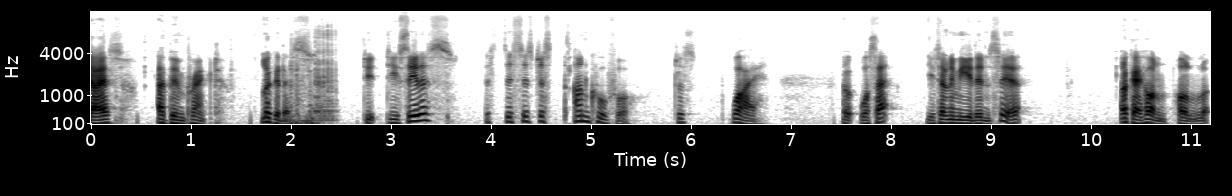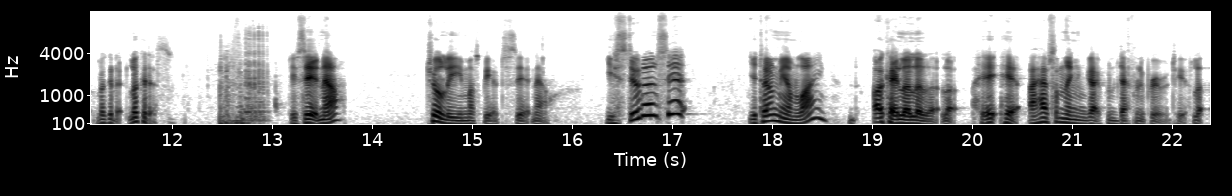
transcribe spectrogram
Guys, I've been pranked. Look at this. Do, do you see this? This this is just uncalled for. Just why? Uh, what's that? You're telling me you didn't see it? Okay, hold on, hold on. Look, look at it. Look at this. Do you see it now? Surely you must be able to see it now. You still don't see it? You're telling me I'm lying? Okay, look, look, look, look. Here, here. I have something that can definitely prove it to you. Look.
